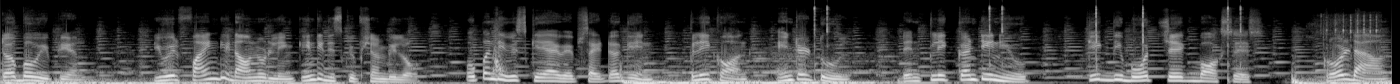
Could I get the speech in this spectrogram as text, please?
Turbo VPN. You will find the download link in the description below. Open the Whisk website again, click on Enter Tool, then click Continue. Tick the both check boxes. Scroll down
